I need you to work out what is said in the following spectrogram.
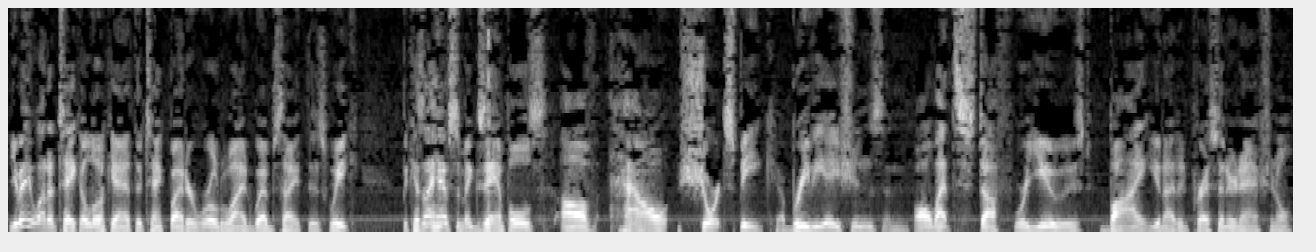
You may want to take a look at the TechByter Worldwide website this week because I have some examples of how short speak, abbreviations, and all that stuff were used by United Press International,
